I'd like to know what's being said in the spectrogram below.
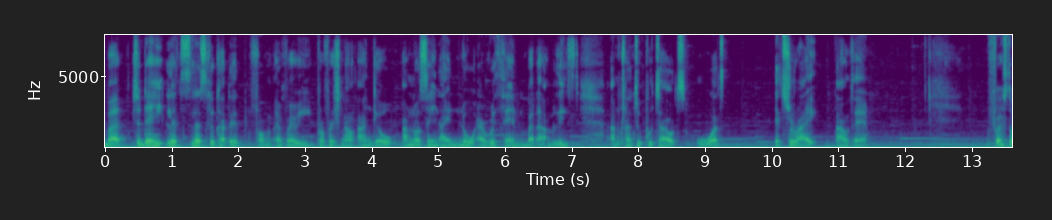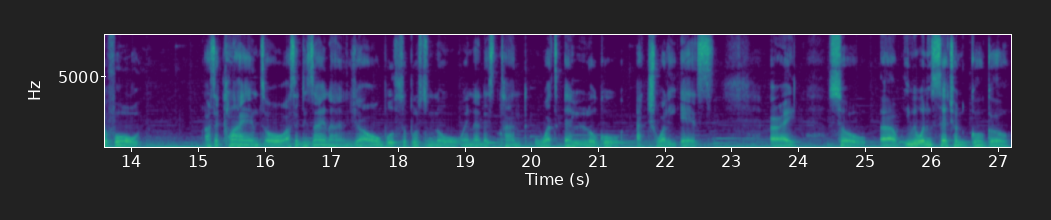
but today let's let's look at it from a very professional angle. I'm not saying i know everything but at least i'm trying to put out what it's right out there. First of all as a client or as a designer you're all both supposed to know and understand what a logo actually is. All right? So um, even when you search on google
